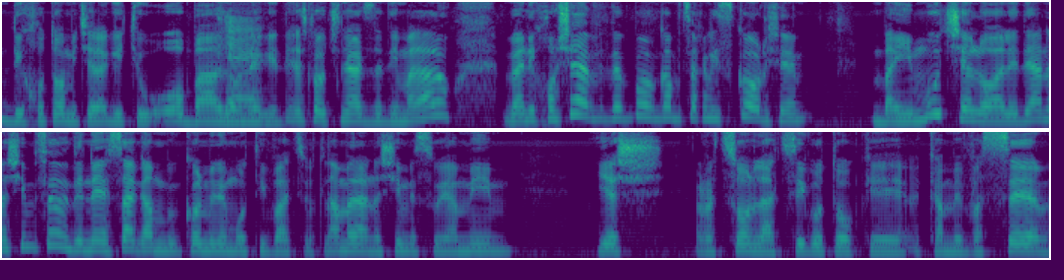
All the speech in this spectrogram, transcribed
דיכוטומית של להגיד שהוא או בעד כן. או נגד. יש לו את שני הצדדים הללו, ואני חושב, ופה גם צריך לזכור שבאימוץ שלו על ידי אנשים מסוימים, זה נעשה גם בכל מיני מוטיבציות. למה לאנשים מסוימים יש רצון להציג אותו כ- כמבשר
